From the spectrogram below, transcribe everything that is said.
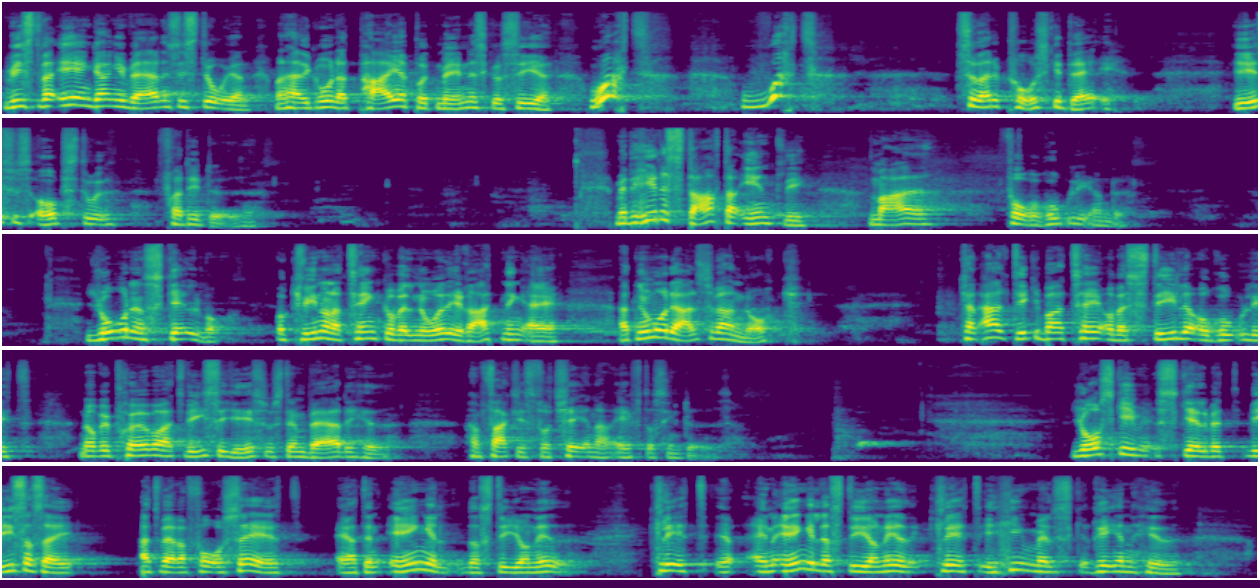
Hvis det var en gang i verdenshistorien, man havde grund at pege på et menneske og sige, what? What? Så var det påskedag. Jesus opstod fra de døde. Men det hele starter egentlig meget foruroligende. Jorden skælver, og kvinderne tænker vel noget i retning af, at nu må det altså være nok. Kan alt ikke bare tage og være stille og roligt, når vi prøver at vise Jesus den værdighed, han faktisk fortjener efter sin død. Jordskælvet viser sig at være forårsaget af at en engel, der stiger ned, klædt, en engel, der stiger ned, klædt i himmelsk renhed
